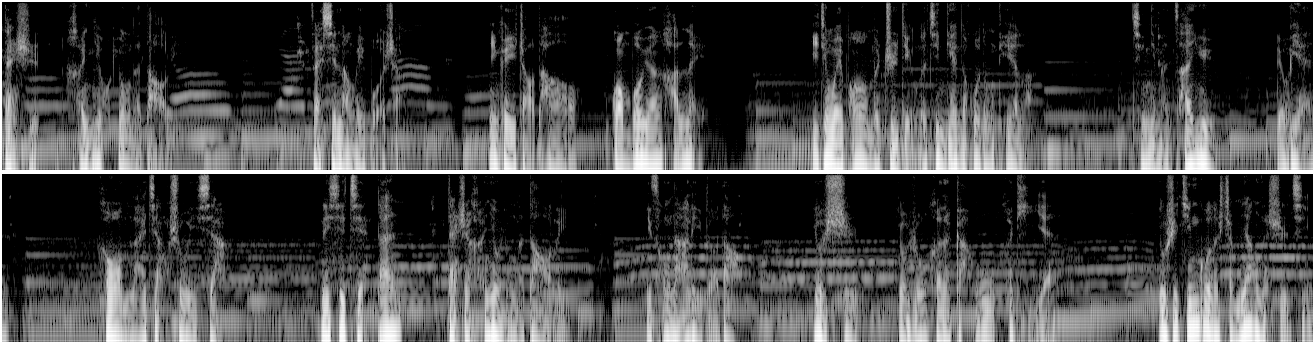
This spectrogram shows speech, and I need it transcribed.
但是很有用的道理。在新浪微博上，您可以找到广播员韩磊。已经为朋友们置顶了今天的互动贴了，请你们参与留言，和我们来讲述一下那些简单但是很有用的道理，你从哪里得到，又是有如何的感悟和体验，又是经过了什么样的事情，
